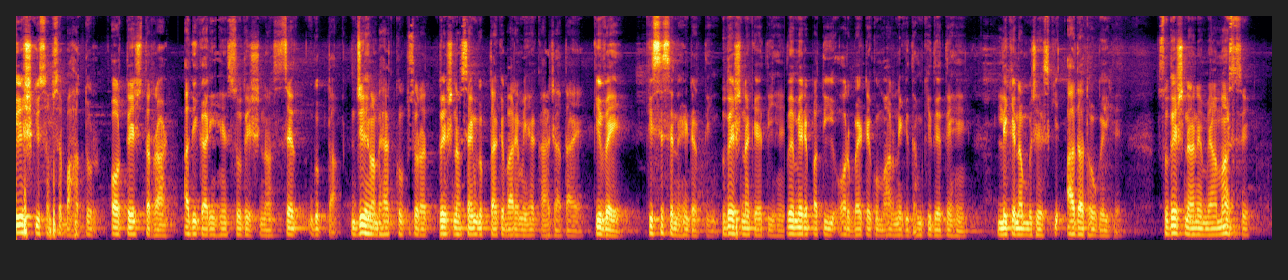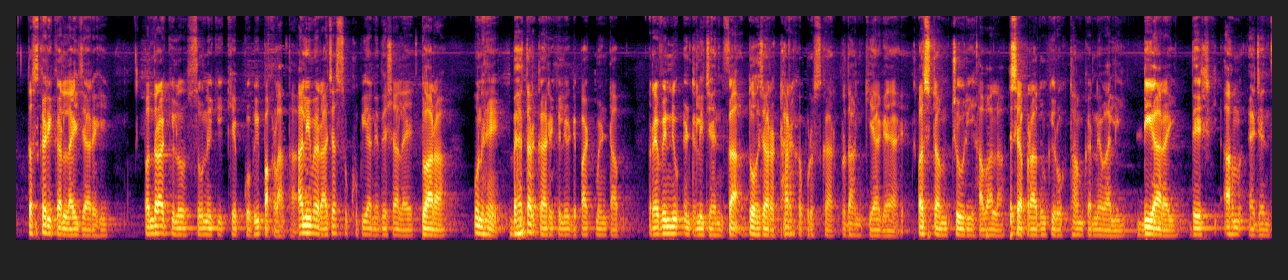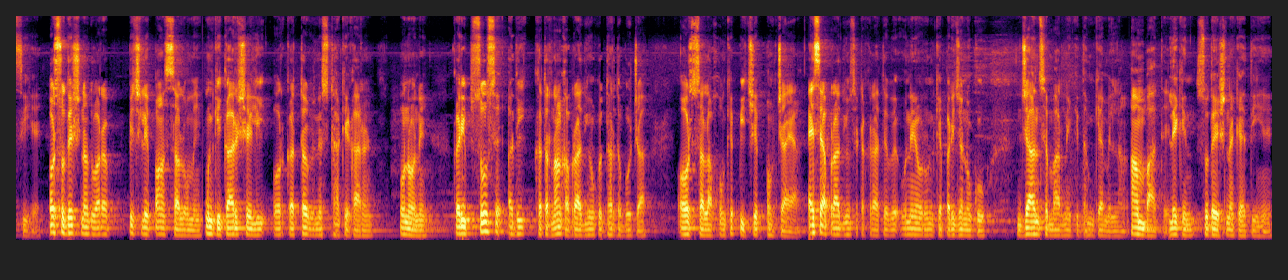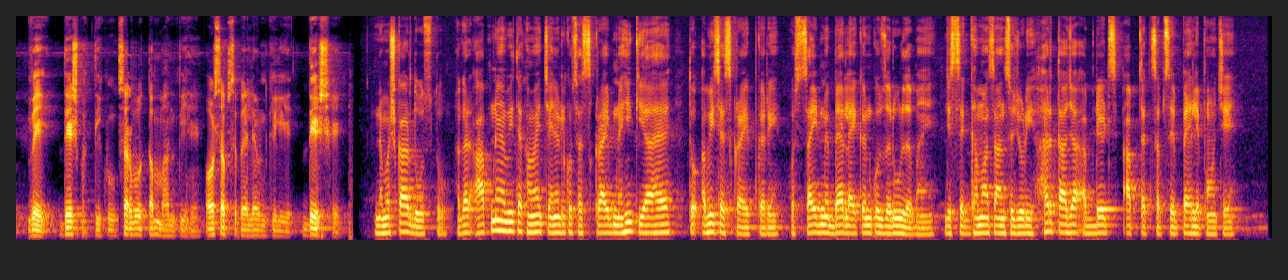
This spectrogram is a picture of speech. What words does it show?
देश की सबसे बहादुर और तेज तर्रार अधिकारी हैं सुदेशना सेन गुप्ता। जी हाँ बेहद खूबसूरत सुदेशना सेन गुप्ता के बारे में यह कहा जाता है कि वे किसी से नहीं डरती। सुदेशना कहती हैं, वे मेरे पति और बेटे को मारने की धमकी देते हैं, लेकिन अब मुझे इसकी आदत हो गई है। सुदेशना ने म्यांमार से तस्करी कर लाई जा रही 15 किलो सोने की खेप को भी पकड़ा था। हाल ही में राजस्व खुफिया निदेशालय द्वारा उन्हें बेहतर कार्य के लिए डिपार्टमेंट ऑफ़ रेवेन्यू इंटेलिजेंस का 2018 का पुरस्कार प्रदान किया गया है। कस्टम चोरी हवाला जैसे अपराधों की रोकथाम करने वाली डीआरआई देश की अहम एजेंसी है। और सुदेशना द्वारा पिछले पाँच सालों में उनकी कार्यशैली और कर्तव्य निष्ठा के कारण उन्होंने करीब सौ से अधिक खतरनाक अपराधियों को दर्द दबोचा और सलाखों के पीछे पहुँचाया। ऐसे अपराधियों से टकराते हुए उन्हें और उनके परिजनों को जान से मारने की धमकियाँ मिलना आम बात है। लेकिन सुदेशना कहती हैं, वे देशभक्ति को सर्वोत्तम मानती हैं और सबसे पहले उनके लिए देश है। नमस्कार दोस्तों, अगर आपने अभी तक हमारे चैनल को सब्सक्राइब नहीं किया है तो अभी सब्सक्राइब करें और साइड में बेल आइकन को ज़रूर दबाएँ, जिससे घमासान से जुड़ी हर ताज़ा अपडेट्स आप तक सबसे पहले पहुँचें।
